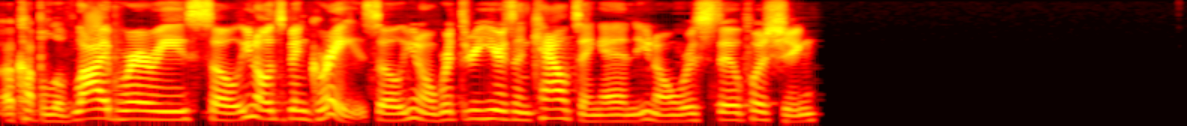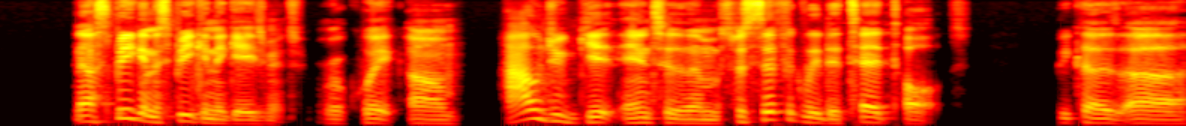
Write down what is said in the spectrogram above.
a couple of libraries. So you know, it's been great. So you know, we're three years in counting, and you know, we're still pushing. Now, speaking of speaking engagements, real quick, um, how would you get into them specifically the TED Talks? Because, uh,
